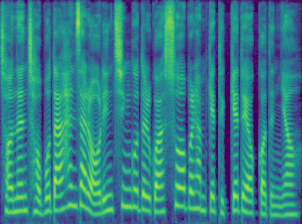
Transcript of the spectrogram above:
저는 저보다 한 살 어린 친구들과 수업을 함께 듣게 되었거든요.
